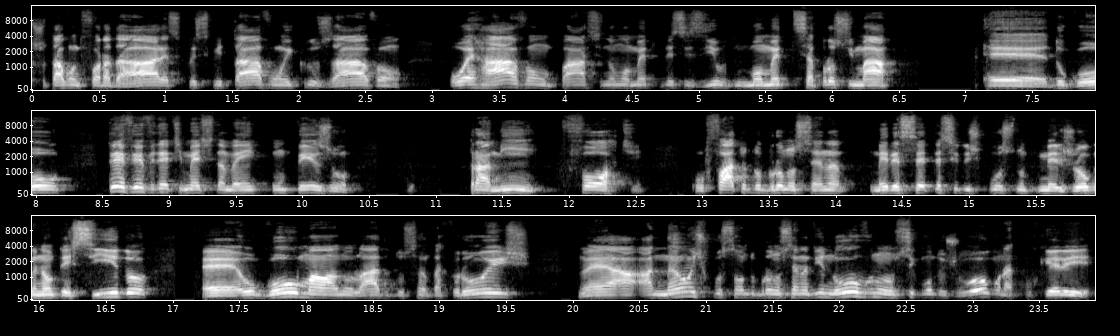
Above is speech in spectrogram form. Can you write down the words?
chutavam de fora da área, se precipitavam e cruzavam, ou erravam um passe no momento decisivo, no momento de se aproximar é, do gol. Teve, evidentemente, também um peso para mim, forte. O fato do Bruno Senna merecer ter sido expulso no primeiro jogo e não ter sido, é, o gol mal anulado do Santa Cruz, né, a, a, não expulsão do Bruno Senna de novo no segundo jogo, né, porque ele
